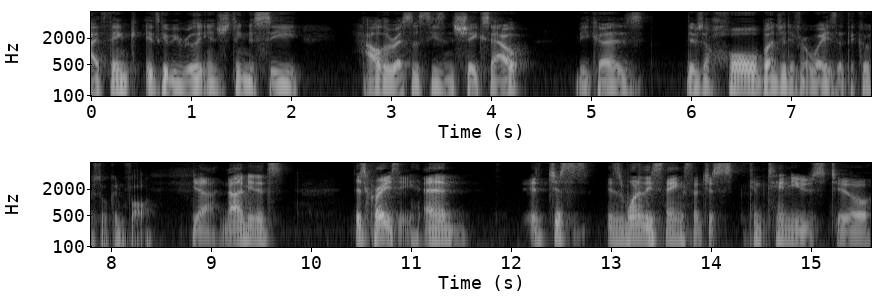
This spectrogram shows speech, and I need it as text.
I think it's going to be really interesting to see how the rest of the season shakes out because there's a whole bunch of different ways that the coastal can fall. Yeah. No, I mean it's it's crazy. And it just is one of these things that just continues to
